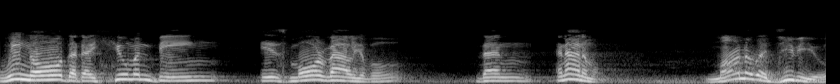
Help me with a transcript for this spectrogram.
we know that a human being is more valuable than an animal. ಮಾನವ ಜೀವಿಯು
